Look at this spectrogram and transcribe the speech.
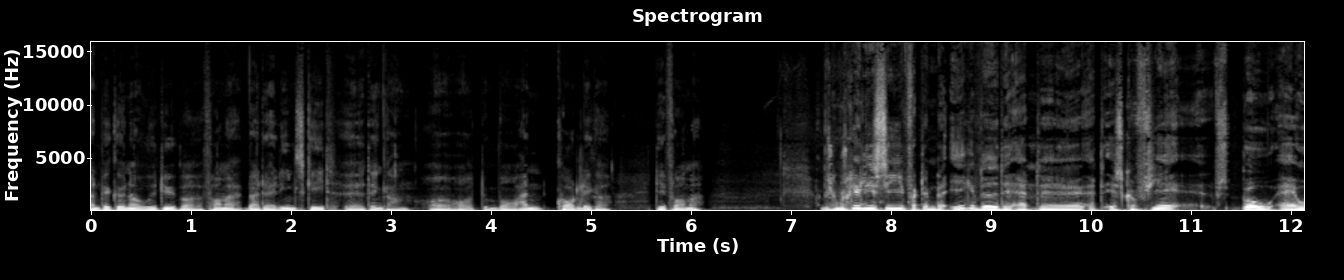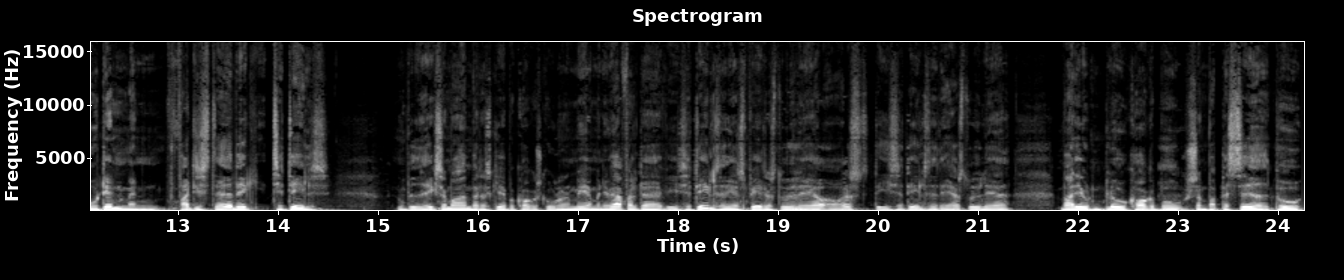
han begynder at uddybe for mig, hvad der egentlig skete øh, dengang, og, og hvor han kortlægger det for mig. Vi skal måske lige sige for dem, der ikke ved det, at, øh, at Escoffiers bog er jo den, man faktisk stadigvæk til dels, nu ved jeg ikke så meget om, hvad der sker på kokkeskolerne mere, men i hvert fald, da vi i særdeleshed Jens Peter stod i lære, og også i særdeleshed, da jeg stod i lære, var det jo den blå kokkebog, som var baseret på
